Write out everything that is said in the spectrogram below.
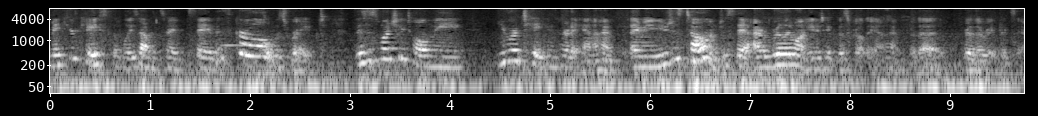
make your case to the police officer and say, this girl was raped. This is what she told me. You are taking her to Anaheim. I mean, you just tell them, just say, I really want you to take this girl to Anaheim for the for the rape exam.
